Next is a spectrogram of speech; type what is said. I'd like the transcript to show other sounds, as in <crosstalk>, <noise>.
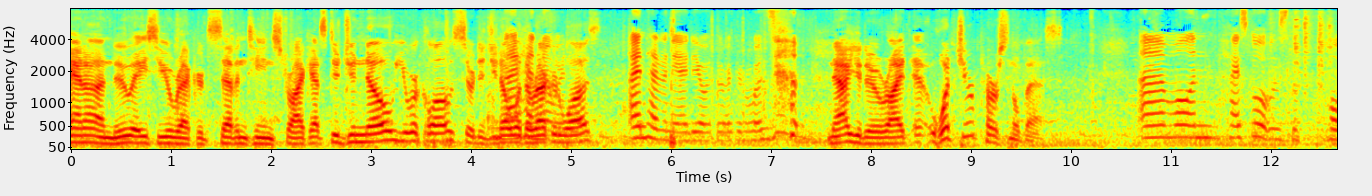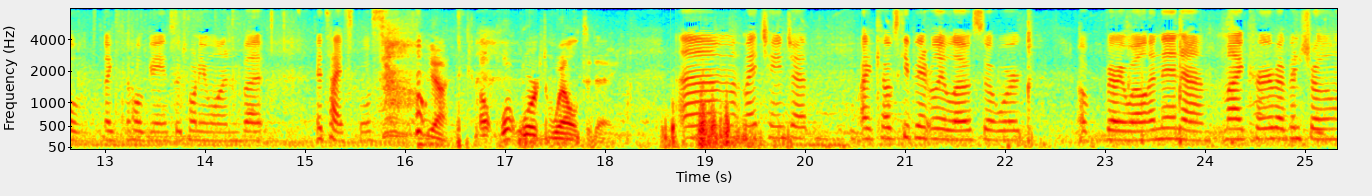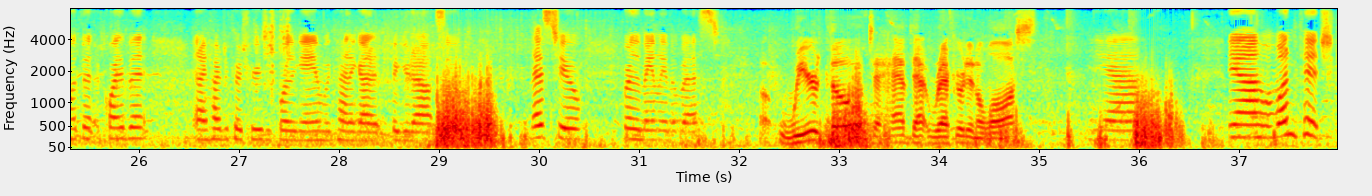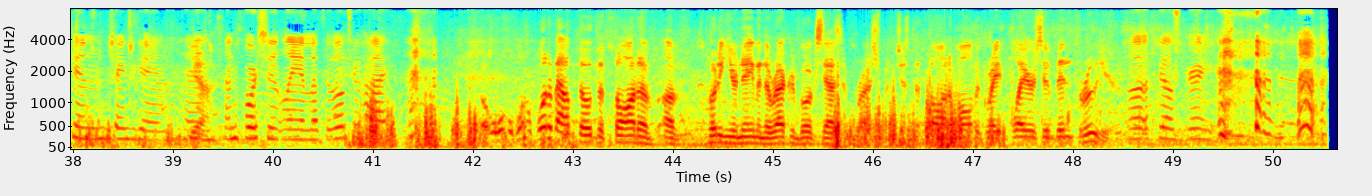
Hannah, a new ACU record, 17 strikeouts. Did you know you were close, or did you know I what the had no record was? I didn't have any idea what the record was. <laughs> Now you do, right? Uh, What's your personal best? um, well, in high school it was the whole like the whole game, so 21. But it's high school, <laughs> so Yeah. Uh, what worked well today? um, my changeup, I was keeping it really low, so it worked uh, very well. And then um, my curve, I've been struggling with it quite a bit. And I talked to Coach Cruz before the game. We kind of got it figured out. So those two were the- mainly the best. Uh, weird though to have that record in a loss. Yeah. Yeah, one pitch can change a game. Yeah. Unfortunately, it left a little too high. <laughs> Wh- wh- What about though the thought of, of putting your name in the record books as a freshman? Just the thought of all the great players who've been through here. well, it feels great. <laughs>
